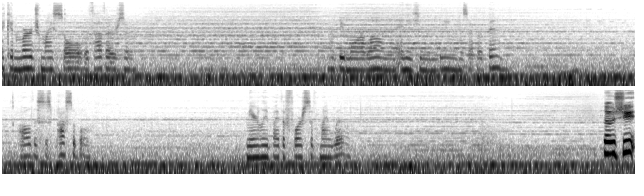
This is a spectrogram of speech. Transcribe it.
I can merge my soul with others or, or be more alone than any human being has ever been. All this is possible merely by the force of my will. So is she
